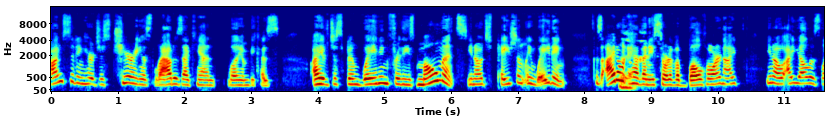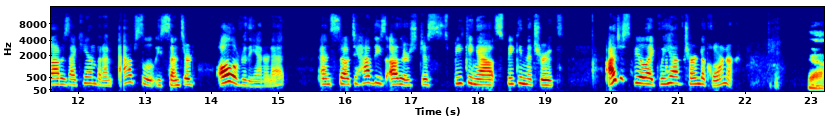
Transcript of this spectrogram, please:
I'm sitting here just cheering as loud as I can, William, because I have just been waiting for these moments, you know, just patiently waiting. Because I don't Yeah. have any sort of a bullhorn. I, you know, I yell as loud as I can, but I'm absolutely censored all over the internet. And so to have these others just speaking out, speaking the truth, I just feel like we have turned a corner. Yeah.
